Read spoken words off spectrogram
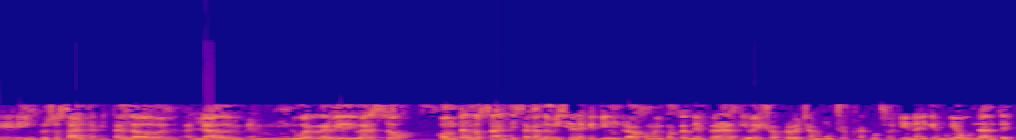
eh, incluso Salta, que está al lado, al, lado en, un lugar re biodiverso, contando Salta y sacando emisiones que tiene un trabajo muy importante en flora nativa, ellos aprovechan mucho el recurso que tienen ahí, que es muy abundante.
